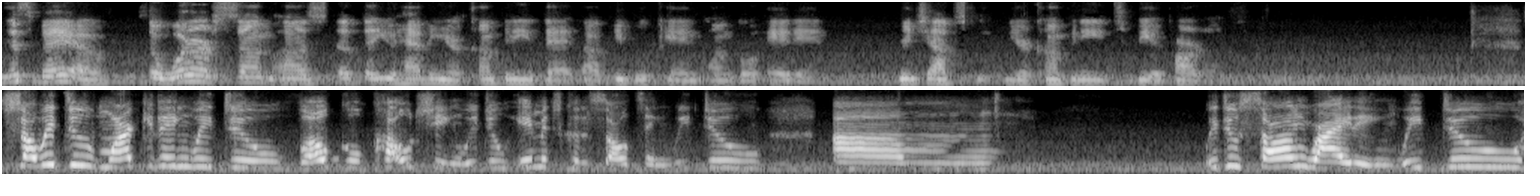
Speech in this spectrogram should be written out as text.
yes, ma'am. So what are some uh, stuff that you have in your company that uh, people can um, go ahead and reach out to your company to be a part of? So we do marketing, we do vocal coaching, we do image consulting, we do um, we do songwriting, we do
